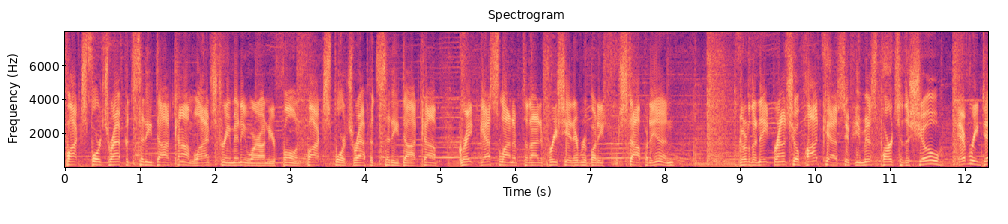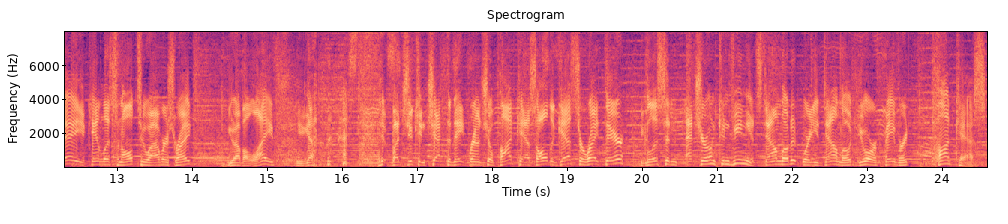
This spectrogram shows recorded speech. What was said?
foxsportsrapidcity.com. Live stream anywhere on your phone. foxsportsrapidcity.com. Great guest lineup tonight. Appreciate everybody for stopping in. Go to the Nate Brown Show podcast if you missed parts of the show. Every day, you can't listen all two hours, right? You have a life. You got, but you can check the Nate Brown Show podcast. All the guests are right there. You can listen at your own convenience. Download it where you download your favorite podcasts.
